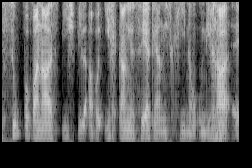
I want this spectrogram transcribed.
super banales Beispiel, aber ich gehe ja sehr gerne ins Kino. Und Mhm. ich habe äh,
